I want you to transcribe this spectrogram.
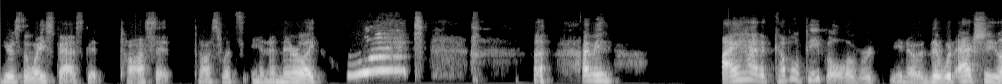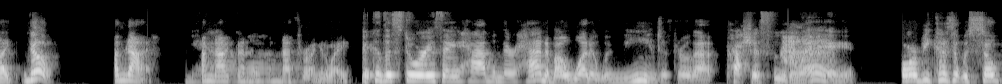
here's the wastebasket, toss it, toss what's in. And they're like, what? I mean, I had a couple of people over, you know, that would actually like, no, I'm not. Yeah. I'm not gonna. I'm not throwing it away because the stories they have in their head about what it would mean to throw that precious food away, or because it was so.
